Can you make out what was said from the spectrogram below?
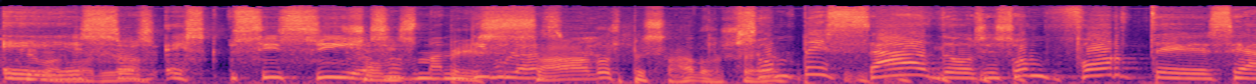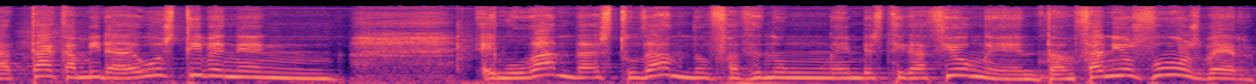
eh, esos, es, sí, sí, son esos mandíbulas... pesados, pesados. Eh? Son pesados, e son fortes, se ataca. Mira, eu estive en, en Uganda estudando, facendo unha investigación en Tanzania, os fomos ver.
